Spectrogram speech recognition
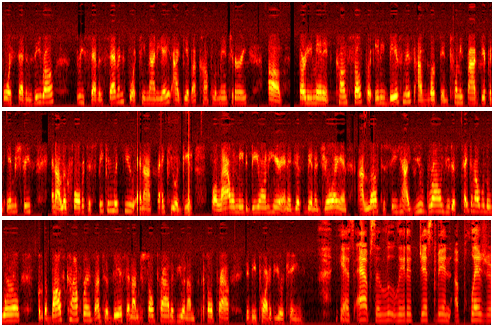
470 377 1498. I give a complimentary uh, 30 minute consult for any business. I've worked in 25 different industries, and I look forward to speaking with you. And I thank you again for allowing me to be on here, and it's just been a joy. And I love to see how you've grown. You just taken over the world from the Boss Conference unto this, and I'm just so proud of you, and I'm so proud to be part of your team. Yes, absolutely. It has just been a pleasure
